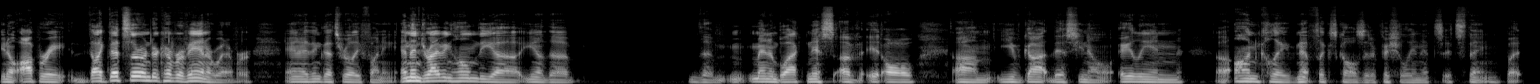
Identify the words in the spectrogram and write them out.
you know operate like that's their undercover van or whatever and i think that's really funny and then driving home the uh you know the the men in blackness of it all um you've got this you know alien uh, enclave. Netflix calls it officially, and it's its thing. But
